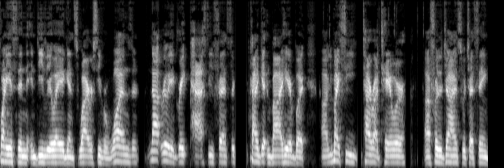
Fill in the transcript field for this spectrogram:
20th in, in DVOA against wide receiver ones. They're not really a great pass defense. They're kind of getting by here, but uh, you might see Tyrod Taylor uh, for the Giants, which I think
